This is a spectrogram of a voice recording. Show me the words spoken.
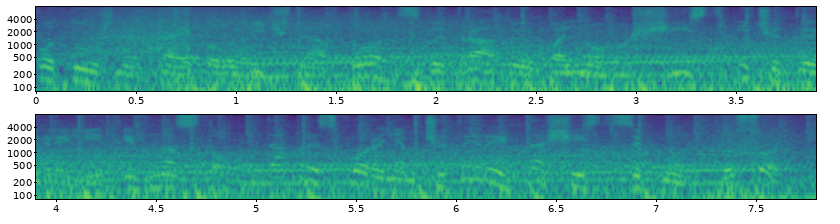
Потужне та екологічне авто з витратою пального 6,4 літрів на 100 та прискоренням 4 та 6 секунд до сотні.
